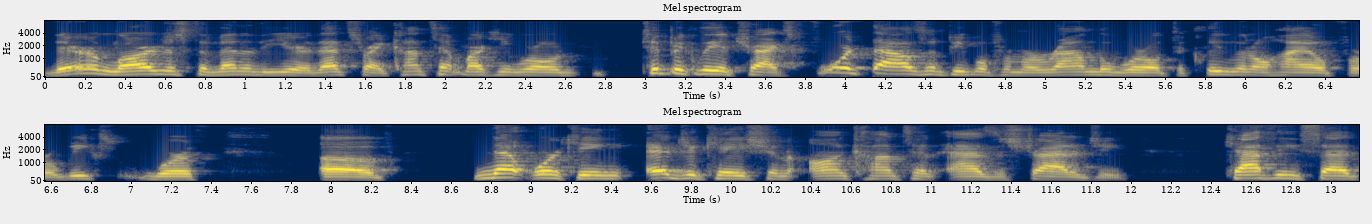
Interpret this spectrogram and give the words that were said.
their largest event of the year. That's right, Content Marketing World typically attracts 4,000 people from around the world to Cleveland, Ohio for a week's worth of networking, education on content as a strategy. Cathy said,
